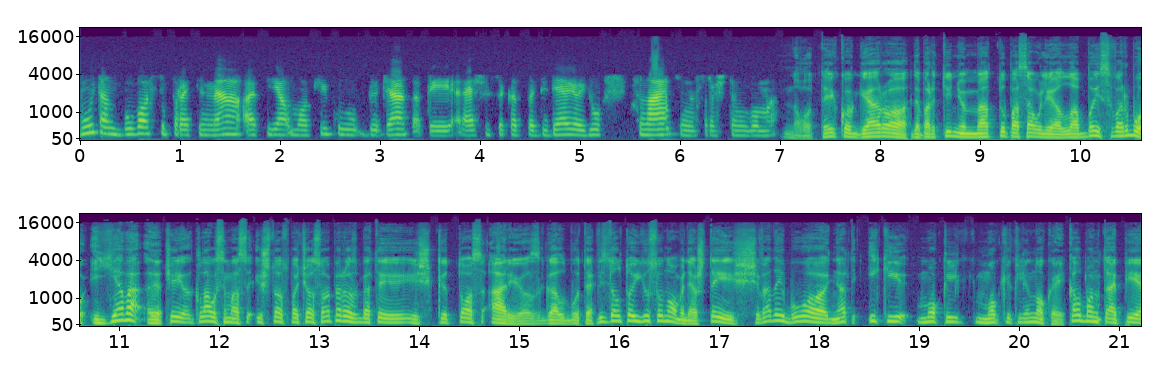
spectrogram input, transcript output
būtent buvo supratime apie mokyklų biudžetą. Tai reiškia, kad padidėjo jų finansinis raštingumas. Na, nu, tai ko gero dabartiniu metu pasaulyje labai svarbu. Jeva, e, čia klausimas iš tos pačios operos, bet iš kitos arijos galbūt. Vis dėlto jūsų nuomonė, štai švedai buvo net iki mokyklinukai. Kalbant apie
